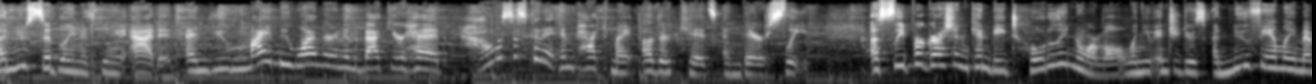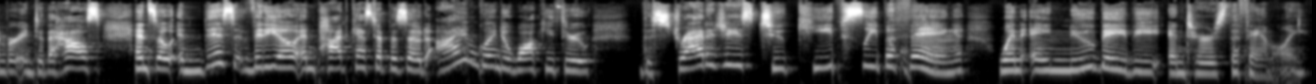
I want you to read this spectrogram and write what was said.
A new sibling is being added, and you might be wondering in the back of your head, how is this going to impact my other kids and their sleep? A sleep regression can be totally normal when you introduce a new family member into the house. And so, in this video and podcast episode, I am going to walk you through the strategies to keep sleep a thing when a new baby enters the family.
